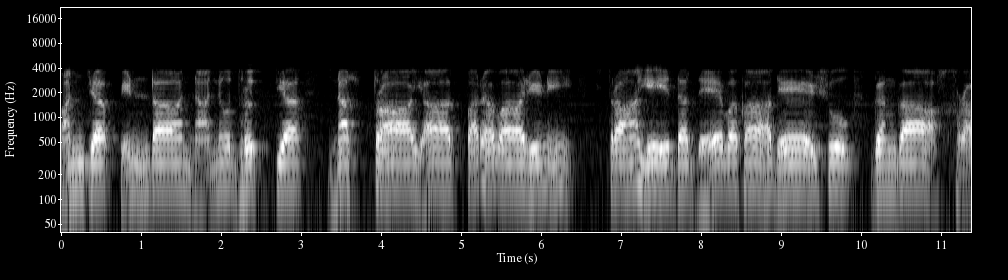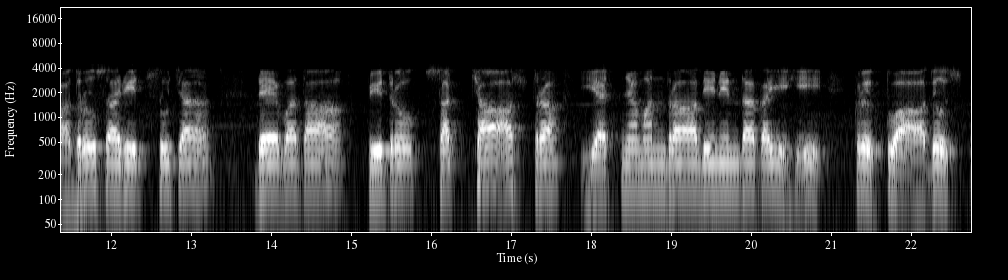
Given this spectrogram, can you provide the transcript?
पञ्चपिण्डाननुधृत्य न स्त्रायात्परवारिणि स्त्रायेददेवकादेषु गङ्गाह्रदृसरित्सु च देवता पितृसच्छास्त्रयज्ञमन्त्रादिनिन्दकैः कृत्वा दुःस्पर्शनालापं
